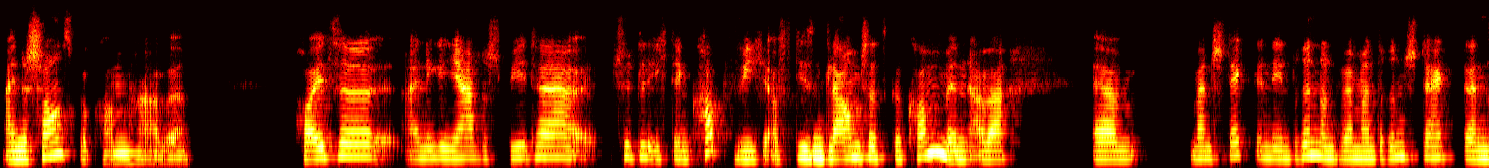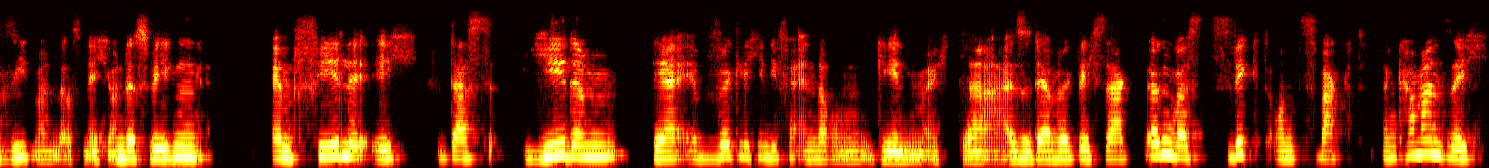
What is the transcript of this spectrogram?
eine Chance bekommen habe. Heute, einige Jahre später, schüttle ich den Kopf, wie ich auf diesen Glaubenssatz gekommen bin. Aber ähm, man steckt in den drin und wenn man drin steckt, dann sieht man das nicht. Und deswegen empfehle ich, dass jedem, der wirklich in die Veränderung gehen möchte, also der wirklich sagt, irgendwas zwickt und zwackt, dann kann man sich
